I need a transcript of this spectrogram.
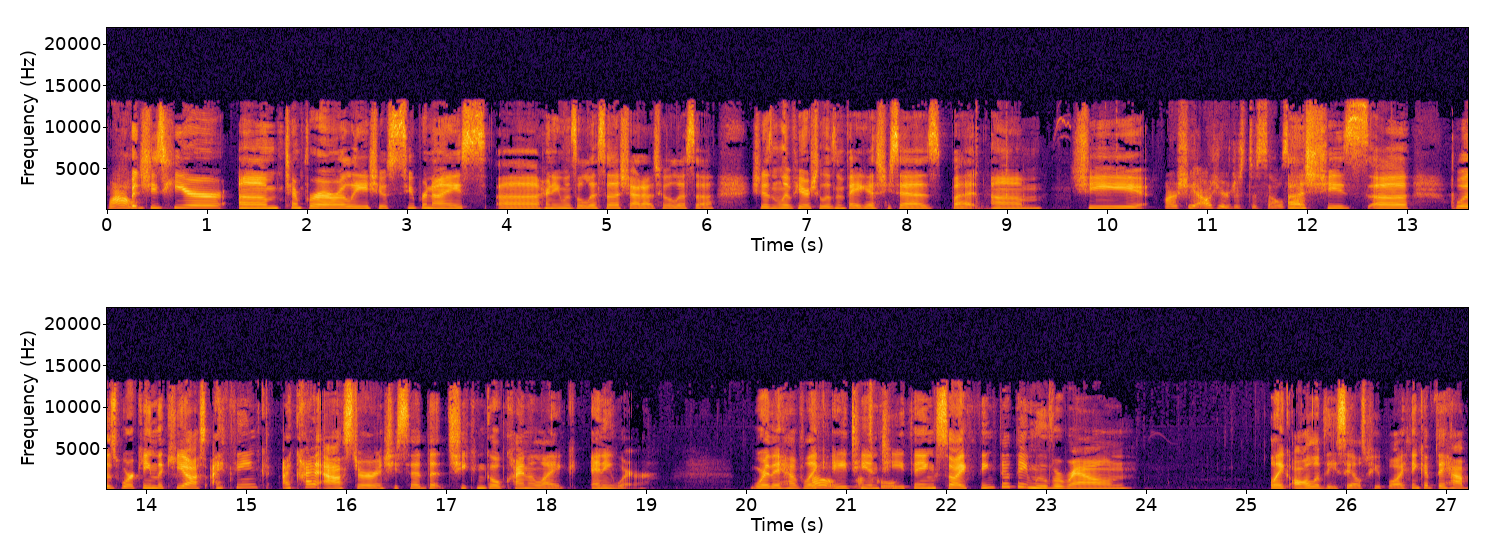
wow. but she's here um temporarily. She was super nice. Uh her name was alyssa. Shout out to alyssa. She doesn't live here. She lives in vegas she says. But um she Why is she out here just to sell uh stuff? she's uh was working the kiosk. I think i kind of asked her and she said that she can go kind of like anywhere where they have like Oh, at&t cool. things. So i think that they move around like all of these salespeople. I think if they have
